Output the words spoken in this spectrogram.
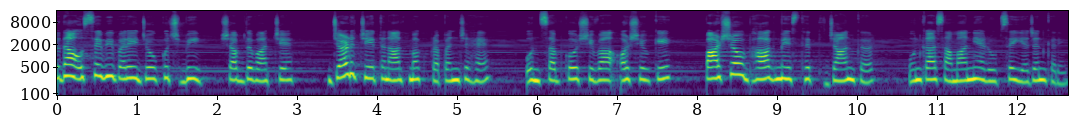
तथा उससे भी परे जो कुछ भी शब्दवाच्य जड़ चेतनात्मक प्रपंच है, उन सबको शिवा और शिव के पार्श्व भाग में स्थित जानकर उनका सामान्य रूप से यजन करें।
